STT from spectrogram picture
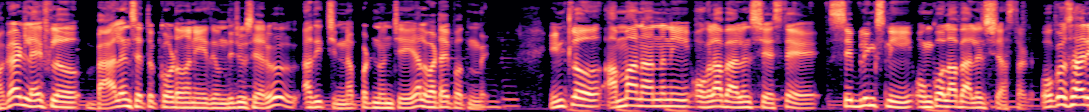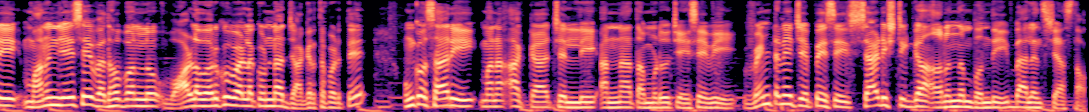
మగాడి లైఫ్లో బ్యాలెన్స్ ఎత్తుక్కోవడం అనేది ఉంది చూశారు. అది చిన్నప్పటి నుంచే అలవాటైపోతుంది. ఇంట్లో అమ్మా నాన్నని ఒకలా బ్యాలెన్స్ చేస్తే సిబ్లింగ్స్ని ఇంకోలా బ్యాలెన్స్ చేస్తాడు. ఒక్కోసారి మనం చేసే వెధవ పనులు వాళ్ళ వరకు వెళ్ళకుండా జాగ్రత్త పడితే ఇంకోసారి మన అక్క చెల్లి అన్న తమ్ముడు చేసేవి వెంటనే చెప్పేసి సాడిస్టిక్గా ఆనందం పొంది బ్యాలెన్స్ చేస్తాం.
